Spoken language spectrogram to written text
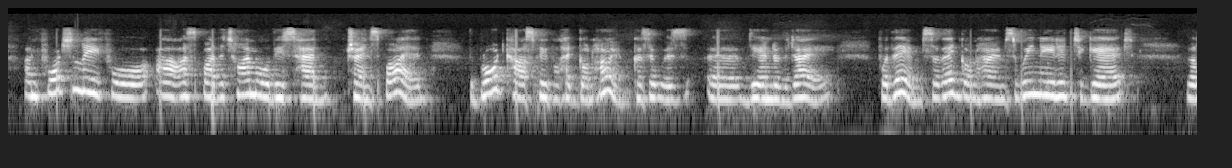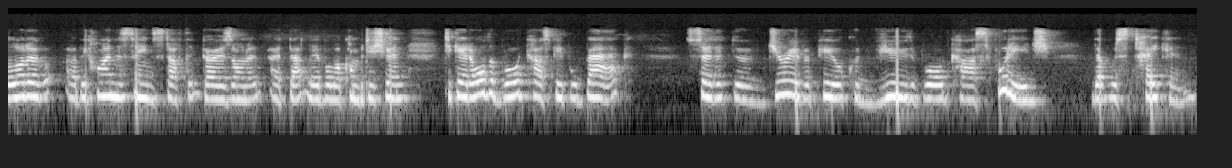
unfortunately for us, by the time all this had transpired, the broadcast people had gone home because it was uh, the end of the day for them. So they'd gone home. So we needed to get a lot of uh, behind the scenes stuff that goes on at, at that level of competition to get all the broadcast people back so that the jury of appeal could view the broadcast footage that was taken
